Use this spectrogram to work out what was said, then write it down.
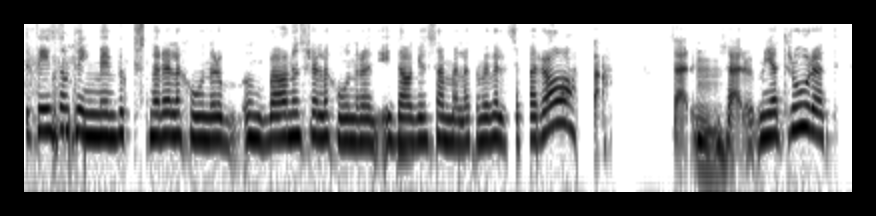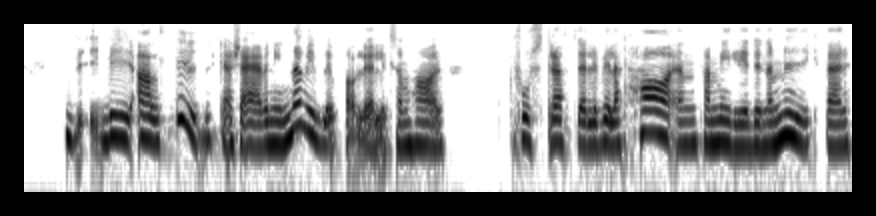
det finns någonting med vuxna relationer och barnens relationer i dagens samhälle, att de är väldigt separata. Så här, mm. så här. Men jag tror att vi, vi, alltid, kanske även innan vi blev poly, liksom har fostrat eller velat ha en familjedynamik där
